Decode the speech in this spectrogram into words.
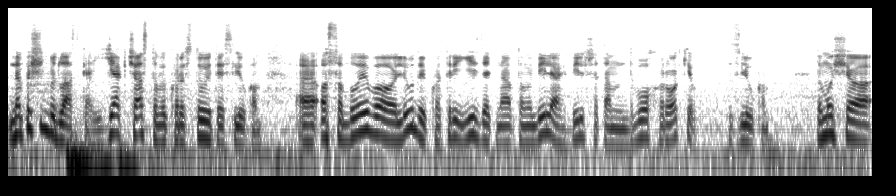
Напишіть, будь ласка, як часто ви користуєтесь люком. Е, особливо люди, котрі їздять на автомобілях більше там двох років з люком. Тому що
